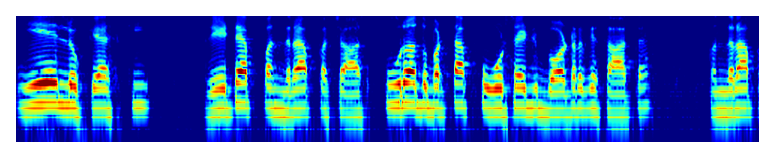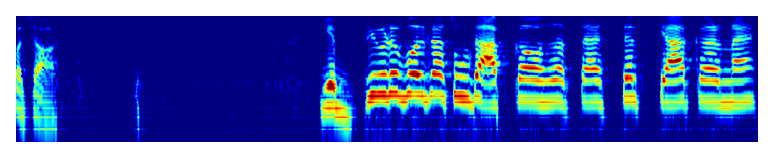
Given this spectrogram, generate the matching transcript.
ये लुक है इसकी रेट है पंद्रह पचास, पूरा दुपट्टा फोर साइड बॉर्डर के साथ है, पंद्रह पचास। ये ब्यूटीफुल सा सूट आपका हो सकता है। सिर्फ़ क्या करना है?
